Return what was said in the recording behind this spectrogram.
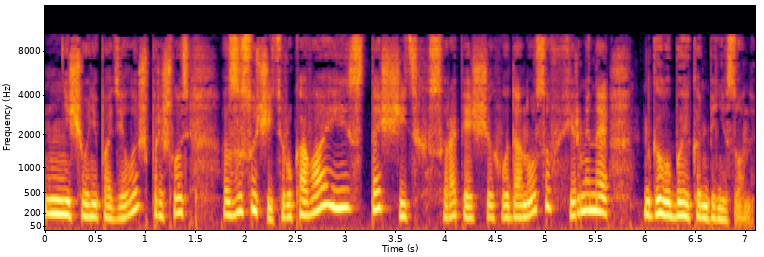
Ничего не поделаешь, пришлось засучить рукава и стащить с храпящих водоносов фирменные голубые комбинезоны.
